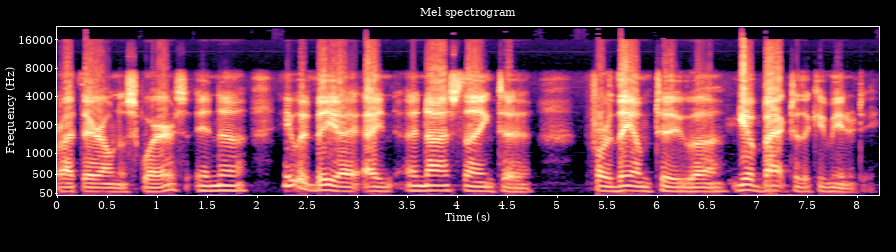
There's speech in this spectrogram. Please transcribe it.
right there on the squares, and uh, it would be a, a, a nice thing to for them to uh, give back to the community.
